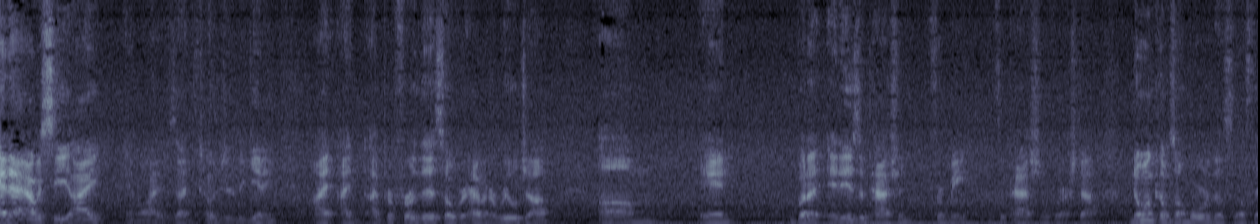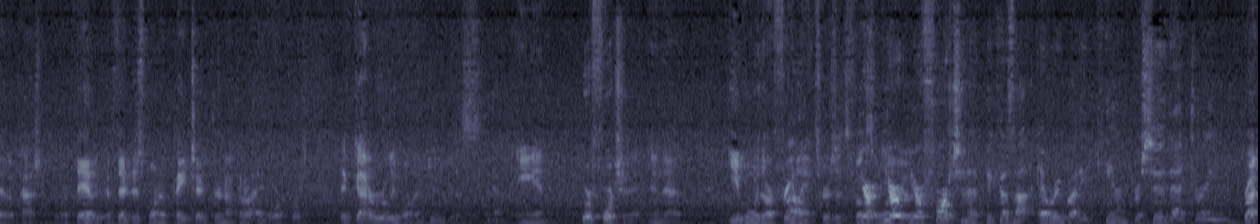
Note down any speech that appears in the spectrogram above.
and I, obviously, I, you know, I, as I told you at the beginning, I, I, I prefer this over having a real job, um, and but it is a passion for me. It's a passion for our staff. No one comes on board with us unless they have a passion for it. If they have, if they just want a paycheck, they're not going to come to work for us. They've got to really want to do this, Yeah. and we're fortunate in that. Even with our freelancers, it's folks You're that you're want to do you're fortunate because not everybody can pursue that dream. right.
